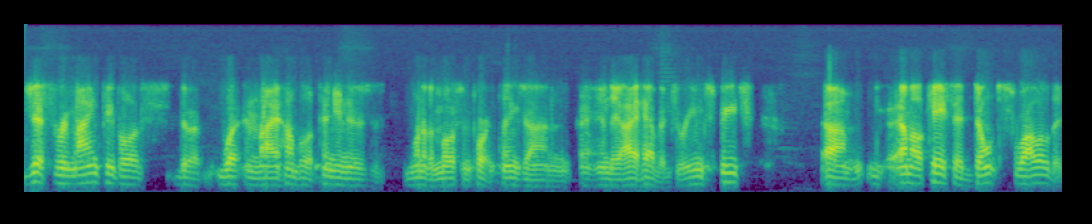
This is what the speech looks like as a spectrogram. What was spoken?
just remind people of the, what, in my humble opinion, is one of the most important things on in the "I Have a Dream" speech um, MLK said, "Don't swallow the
